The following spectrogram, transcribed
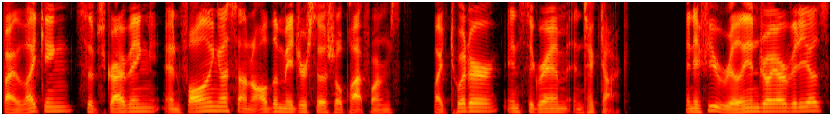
by liking, subscribing, and following us on all the major social platforms like Twitter, Instagram, and TikTok. And if you really enjoy our videos,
